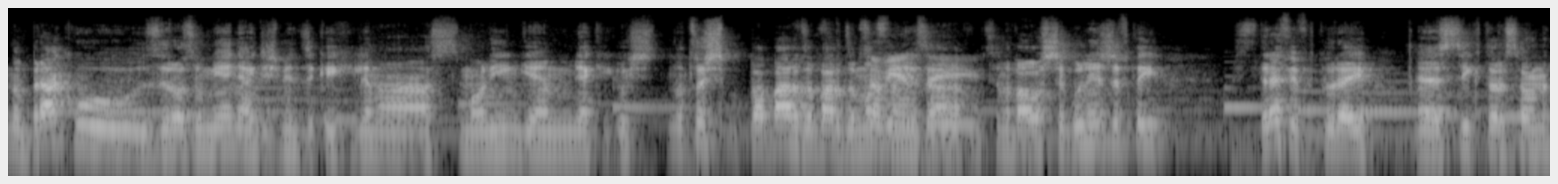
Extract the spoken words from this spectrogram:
no, braku zrozumienia gdzieś między Cahillem a Smallingiem, jakiegoś, no coś ba bardzo, bardzo mocno więcej- nie zafunkcjonowało, szczególnie, że w tej strefie, w której Siktorsson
